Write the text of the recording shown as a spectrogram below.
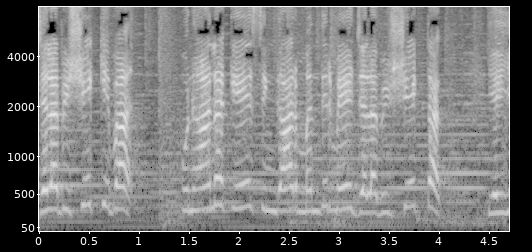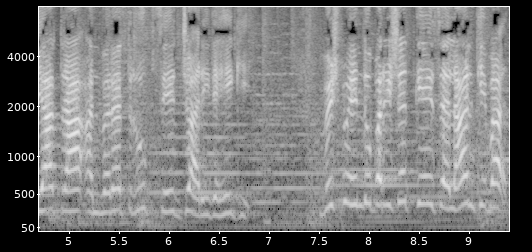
जलाभिषेक के बाद पुनहाना के सिंगार मंदिर में जलाभिषेक तक ये यात्रा अनवरत रूप से जारी रहेगी। विश्व हिंदू परिषद के इस ऐलान के बाद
